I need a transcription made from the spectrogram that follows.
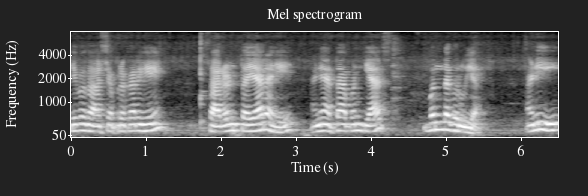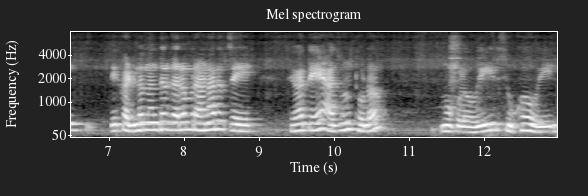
हे बघा अशा प्रकारे हे सारण तयार आहे आणि आता आपण गॅस बंद करूया. आणि ते कडलं नंतर गरम राहणारच आहे. तेव्हा ते अजून थोडं मोकळं होईल सुखं होईल.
